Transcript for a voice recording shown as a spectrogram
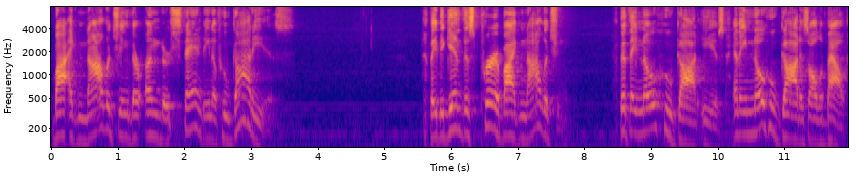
by acknowledging their understanding of who God is. They begin this prayer by acknowledging that they know who God is and they know who God is all about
